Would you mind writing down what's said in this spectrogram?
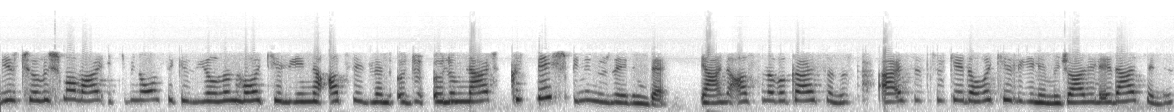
bir çalışma var. 2018 yılının hava kirliliğine atfedilen ölümler 45 binin üzerinde. Yani aslına bakarsanız eğer siz Türkiye'de hava kirliliğiyle mücadele ederseniz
